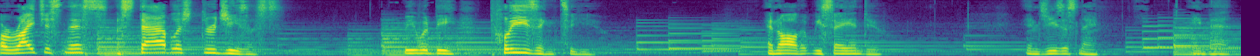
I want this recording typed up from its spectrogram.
a righteousness established through Jesus, we would be pleasing to you in all that we say and do. In Jesus' name, amen.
